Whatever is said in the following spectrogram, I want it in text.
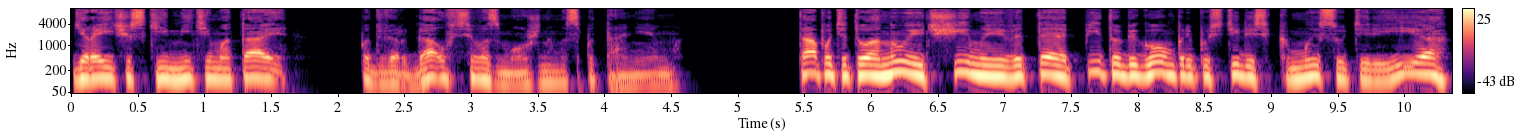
героический Мити Матай, подвергал всевозможным испытаниям. Тапу Титуану и Чима и Вете Пито бегом припустились к мысу Терия,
